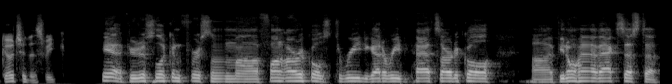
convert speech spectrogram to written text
go to this week. Yeah, if you're just looking for some uh, fun articles to read, you got to read Pat's article. Uh, if you don't have access to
